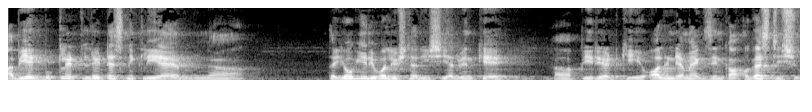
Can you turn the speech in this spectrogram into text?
अभी एक बुकलेट लेटेस्ट निकली है द योगी रिवोल्यूशनरी शेयरविंद के पीरियड की ऑल इंडिया मैगजीन का अगस्त इशू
